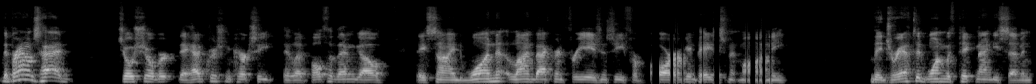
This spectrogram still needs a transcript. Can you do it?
The Browns had Joe Schobert, they had Christian Kirksey, they let both of them go. They signed one linebacker in free agency for bargain basement money. They drafted one with pick 97.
